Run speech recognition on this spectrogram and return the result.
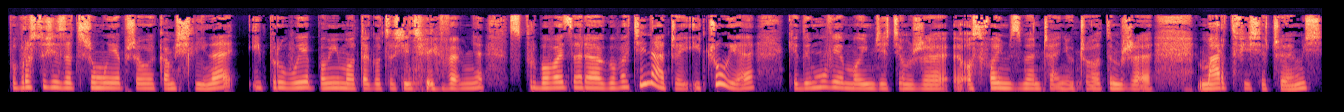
po prostu się zatrzymuję, przełykam ślinę i próbuję, pomimo tego, co się dzieje we mnie, spróbować zareagować inaczej. I czuję, kiedy mówię moim dzieciom, że o swoim zmęczeniu, czy o tym, że martwię się czymś,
